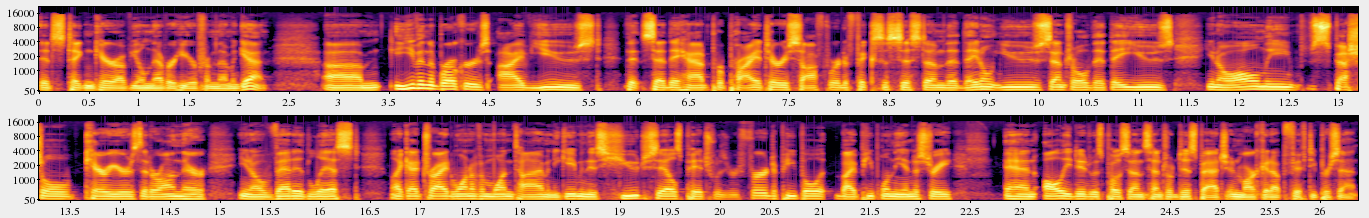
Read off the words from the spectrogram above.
it's taken care of, you'll never hear from them again. Um, even the brokers I've used that said they had proprietary software to fix the system, that they don't use Central, that they use, you know, only special carriers that are on their, you know, vetted list. Like I tried one of them one time and he gave me this huge sales pitch, was referred to people by people in the industry. And all he did was post on Central Dispatch and mark it up 50%.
